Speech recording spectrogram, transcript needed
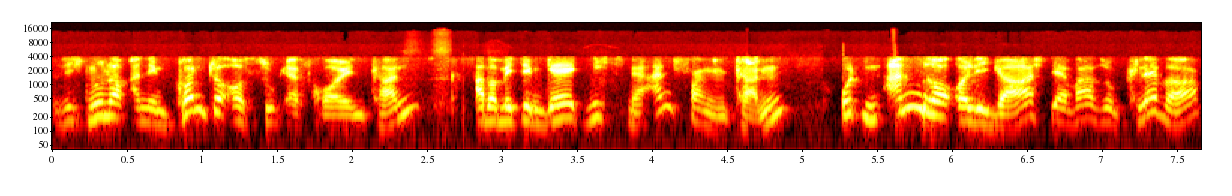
sich nur noch an dem Kontoauszug erfreuen kann, aber mit dem Geld nichts mehr anfangen kann. Und ein anderer Oligarch, der war so clever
